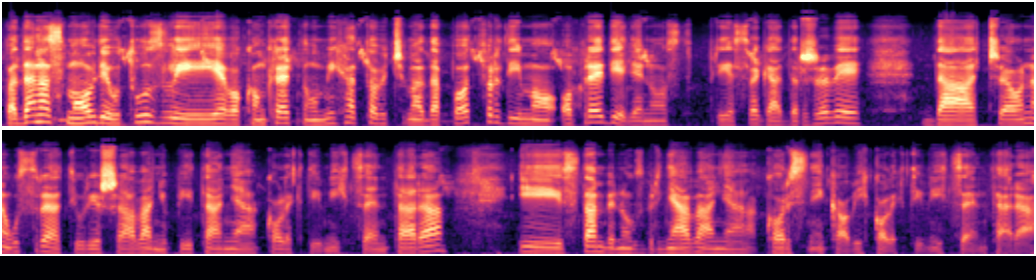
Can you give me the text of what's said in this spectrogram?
Pa danas smo ovdje u Tuzli i evo konkretno u Mihatovićima da potvrdimo opredjeljenost prije svega države, da će ona ustrajati u rješavanju pitanja kolektivnih centara i stambenog zbrinjavanja korisnika ovih kolektivnih centara.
